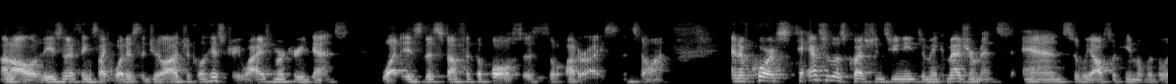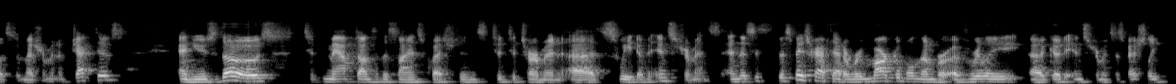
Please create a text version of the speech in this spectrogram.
on all of these. And there are things like what is the geological history? Why is Mercury dense? What is this stuff at the poles? Is it water ice and so on? And of course, to answer those questions, you need to make measurements. And so we also came up with a list of measurement objectives and use those to, mapped onto the science questions to determine a suite of instruments. And this is the spacecraft had a remarkable number of really uh, good instruments, especially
